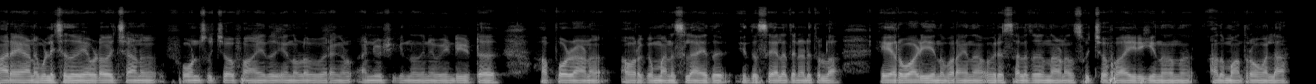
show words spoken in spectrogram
ആരെയാണ് വിളിച്ചത് എവിടെ വെച്ചാണ് ഫോൺ സ്വിച്ച് ഓഫ് ആയത് എന്നുള്ള വിവരങ്ങൾ അന്വേഷിക്കുന്നതിന് വേണ്ടിയിട്ട് അപ്പോഴാണ് അവർക്ക് മനസ്സിലായത്. ഇത് സേലത്തിനടുത്തുള്ള ഏർവാടി എന്ന് പറയുന്ന ഒരു സ്ഥലത്ത് നിന്നാണ് സ്വിച്ച് ഓഫ് ആയിരിക്കുന്നതെന്ന്. അതുമാത്രവുമല്ല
